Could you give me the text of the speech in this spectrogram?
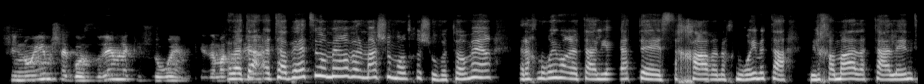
שינויים שגוזרים לכישורים, כי זה מתחיל... אבל אתה, אתה בעצם אומר אבל משהו מאוד חשוב, אתה אומר, אנחנו רואים הרי את העליית אה, שכר, אנחנו רואים את המלחמה על ה talent,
